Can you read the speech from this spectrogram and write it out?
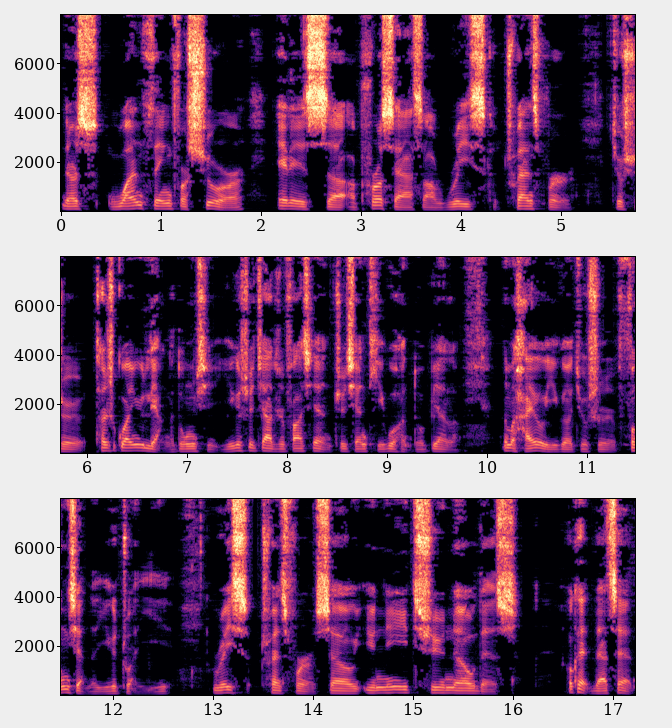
there's one thing for sure. It is a process of risk transfer. 就是它是关于两个东西，一个是价值发现，之前提过很多遍了。那么还有一个就是风险的一个转移，risk transfer. So you need to know this. Okay, that's it.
